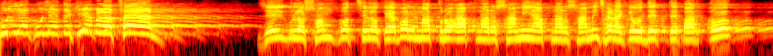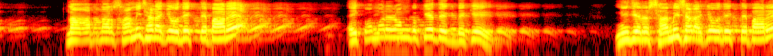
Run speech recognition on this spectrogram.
খুলিয়ে খুলিয়ে দেখিয়ে বেড়াচ্ছেন। যেইগুলো সম্পদ ছিল কেবলমাত্র আপনার স্বামী আপনার স্বামী ছাড়া কেউ দেখতে পারত? না, আপনার স্বামী ছাড়া কেউ দেখতে পারে? এই কোমরের অঙ্গ কে দেখবে, কে? নিজের স্বামী ছাড়া কেউ দেখতে পারে?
